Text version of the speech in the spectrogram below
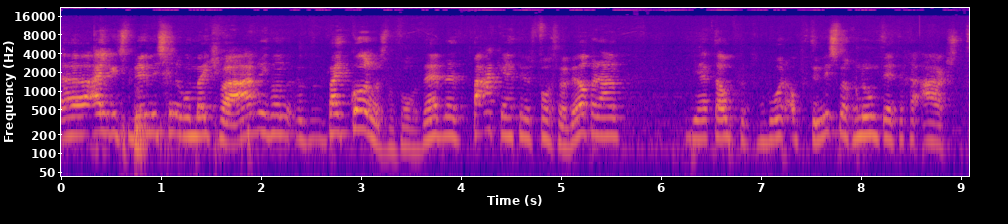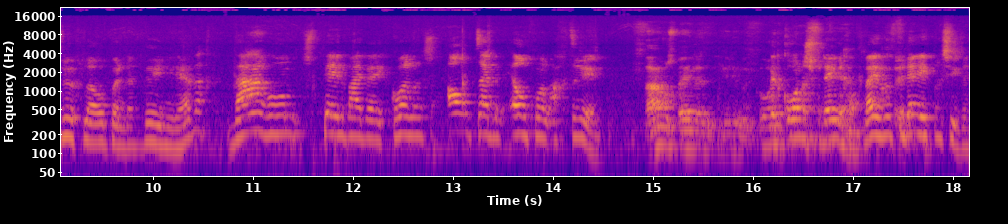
Uh, eigenlijk iets verdienen, misschien nog een beetje voor Adrie. Van, bij corners bijvoorbeeld. We hebben het een paar keer het volgens mij wel gedaan. Je hebt ook het woord optimisme genoemd en tegen Ajax teruglopen, dat wil je niet hebben. Waarom spelen wij bij corners altijd met 11 man achterin? Waarom spelen jullie met corners? Met corners verdedigen. Wij verdedigen precies, dat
